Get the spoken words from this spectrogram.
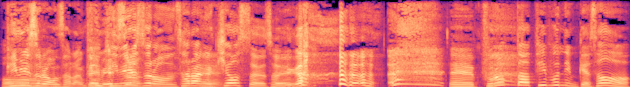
어, 비밀스러운 사랑, 네, 비밀스러운 비밀스러운 사랑을 네. 키웠어요, 저희가. 네, 부럽다 피부님께서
